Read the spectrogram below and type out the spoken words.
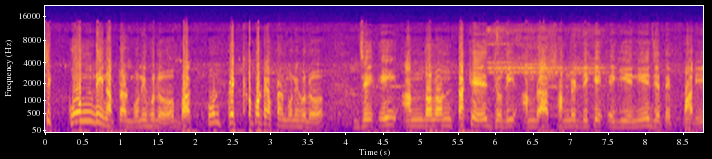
ঠিক কোন দিন আপনার মনে হলো বা কোন প্রেক্ষাপটে আপনার মনে হলো যে এই আন্দোলনটাকে যদি আমরা সামনের দিকে এগিয়ে নিয়ে যেতে পারি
